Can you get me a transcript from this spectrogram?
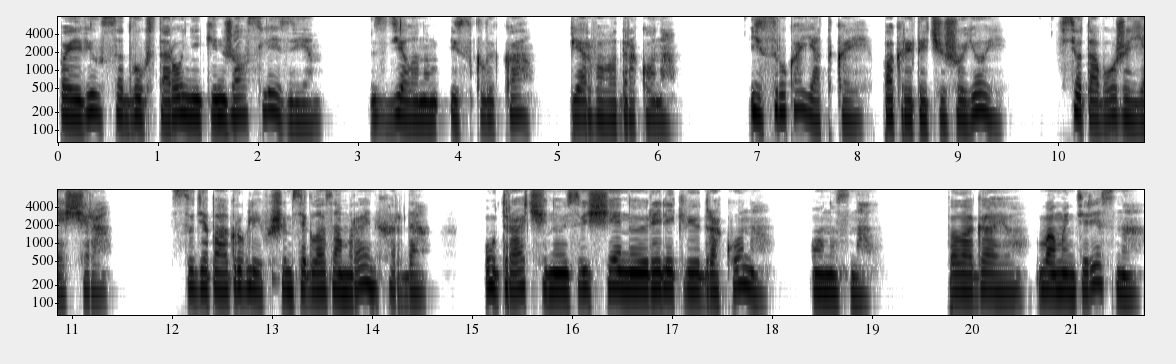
появился двухсторонний кинжал с лезвием, сделанным из клыка первого дракона. И с рукояткой, покрытой чешуей, все того же ящера. Судя по округлившимся глазам Райнхарда, утраченную священную реликвию дракона он узнал. «Полагаю, вам интересно,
